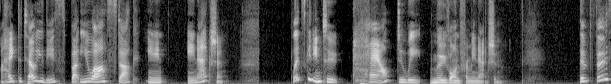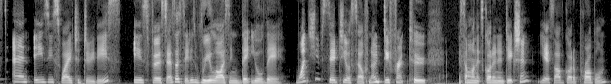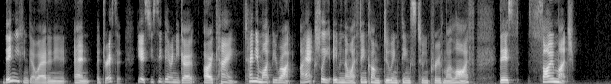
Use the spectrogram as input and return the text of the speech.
I hate to tell you this, but you are stuck in inaction. Let's get into how do we move on from inaction. The first and easiest way to do this is first, as I said, is realizing that you're there. Once you've said to yourself, no different to someone that's got an addiction, yes, I've got a problem, then you can go out and, and address it. Yes, you sit there and you go, okay, Tanya might be right. I actually, even though I think I'm doing things to improve my life, there's so much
